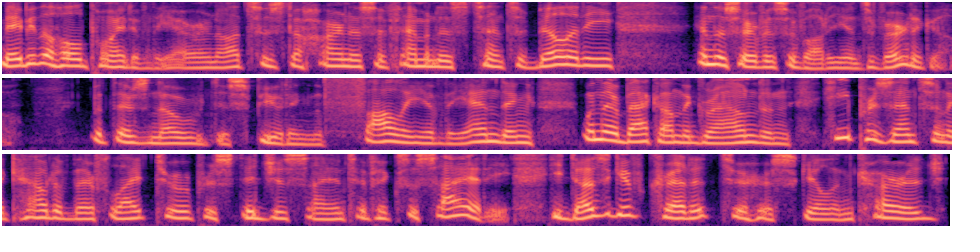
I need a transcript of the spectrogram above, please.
Maybe the whole point of the aeronauts is to harness a feminist sensibility in the service of audience vertigo. But there's no disputing the folly of the ending when they're back on the ground and he presents an account of their flight to a prestigious scientific society. He does give credit to her skill and courage,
